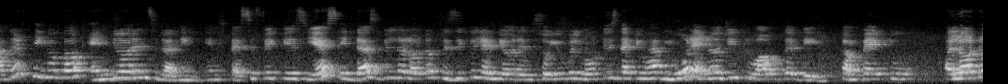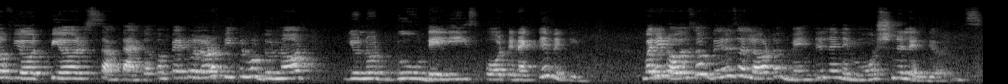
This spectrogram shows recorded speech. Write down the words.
other thing about endurance running in specific is yes, it does build a lot of physical endurance. So you will notice that you have more energy throughout the day compared to a lot of your peers sometimes, or compared to a lot of people who do not, you know, do daily sport and activity but it also builds a lot of mental and emotional endurance.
